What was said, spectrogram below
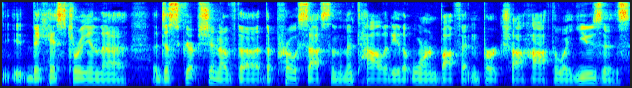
the history and the, description of the the process and the mentality that Warren Buffett and Berkshire Hathaway uses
